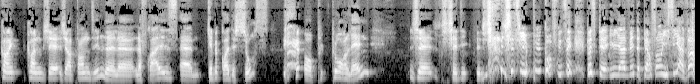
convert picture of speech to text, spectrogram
quand, quand j'ai entendu la phrase euh, québécois de source, ou pour laine, je, je, dit, je, je, suis peu confusé parce qu'il y avait des personnes ici avant.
